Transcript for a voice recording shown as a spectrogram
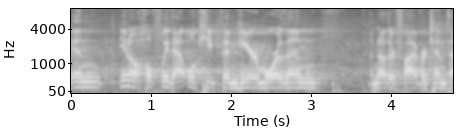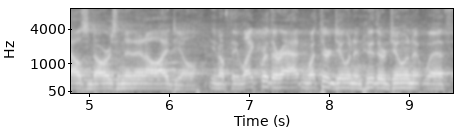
And, you know, hopefully that will keep them here more than another five or ten thousand dollars in an NLI deal. You know, if they like where they're at and what they're doing and who they're doing it with,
